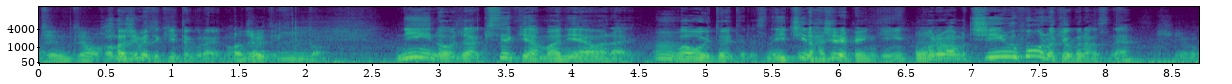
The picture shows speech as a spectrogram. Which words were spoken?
全然わかんない。初めて聞いたぐらいの。初めて聞いた、2位のじゃあ奇跡は間に合わないは置いといてですね1位の走れペンギン、これはもうチーム4の曲なんですね、チーム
